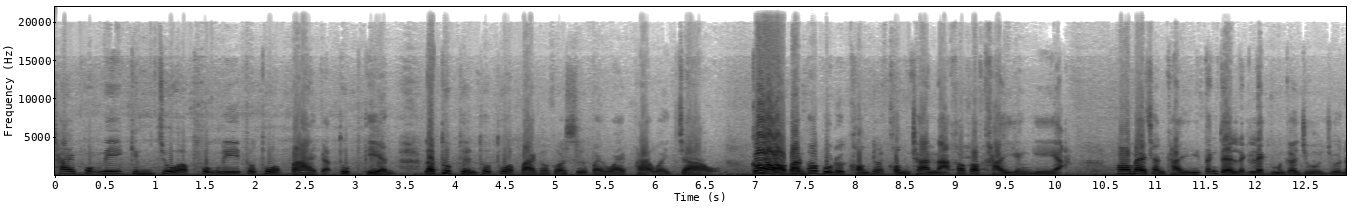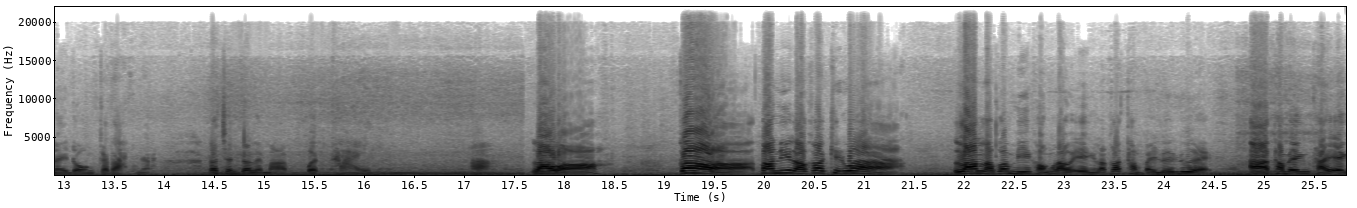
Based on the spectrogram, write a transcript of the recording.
ใช้พวกนี้กิมจั่วพวกนี้ทั่วๆไปกับทุบเทียน แล้วทุบเทียนทั่วๆไปเขาก็ซื้อไปไหว้พระไหว้เจ้า ก็บรรพบุรุษของของฉันน่ะเขาก็ขายอย่างนี้อะพ่อแม่ฉันขายอย่างนี้ตั้งแต่เล็ก ๆ มันก็อยู่อยู่ในดองกระดาษเนี่ยแล้วฉันก็เลยมาเปิดขายอะเราเหรอก็ตอนนี้เราก็คิดว่าร้านเราก็มีของเราเองแล้วก็ทำไปเรื่อย ๆ ทำเองขายเอง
